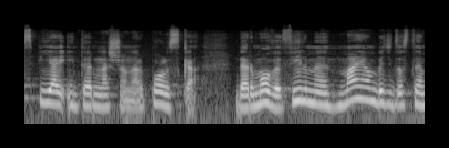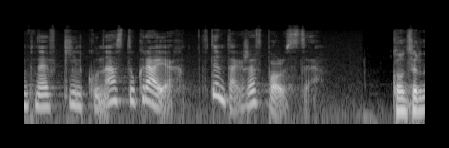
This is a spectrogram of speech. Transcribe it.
SPI International Polska. Darmowe filmy mają być dostępne w kilkunastu krajach, w tym także w Polsce. Koncern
